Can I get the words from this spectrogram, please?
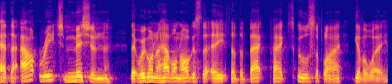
at the outreach mission that we're going to have on August the 8th of the Backpack School Supply giveaway.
